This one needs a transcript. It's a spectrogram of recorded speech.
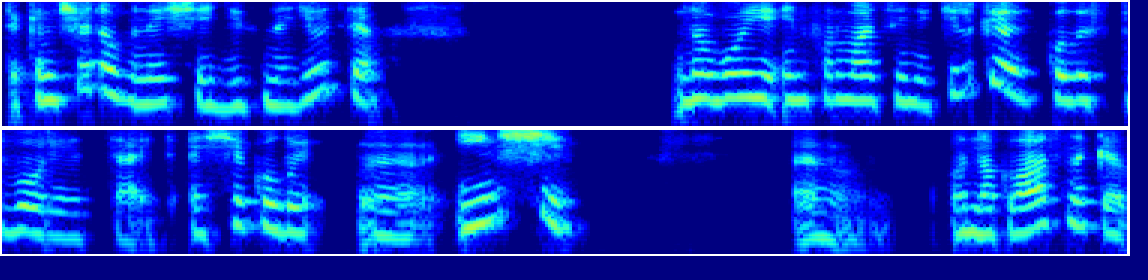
таким чином вони ще дізнаються нової інформації не тільки коли створюють сайт, а ще коли е, інші однокласники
